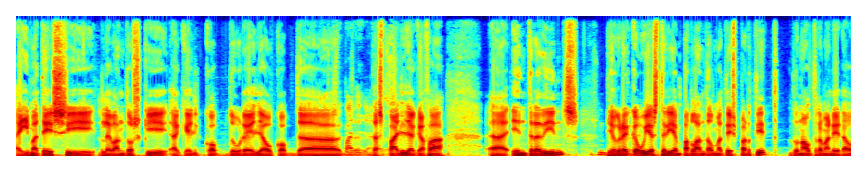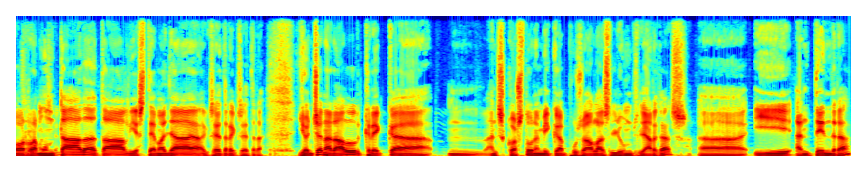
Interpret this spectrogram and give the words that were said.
ahir mateix si Lewandowski aquell cop d'orella o cop de- d'espatlla. de, que fa uh, entra dins jo crec que avui estaríem parlant del mateix partit d'una altra manera, o remuntada tal, i estem allà, etc etc. jo en general crec que mm, ens costa una mica posar les llums llargues uh, i entendre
